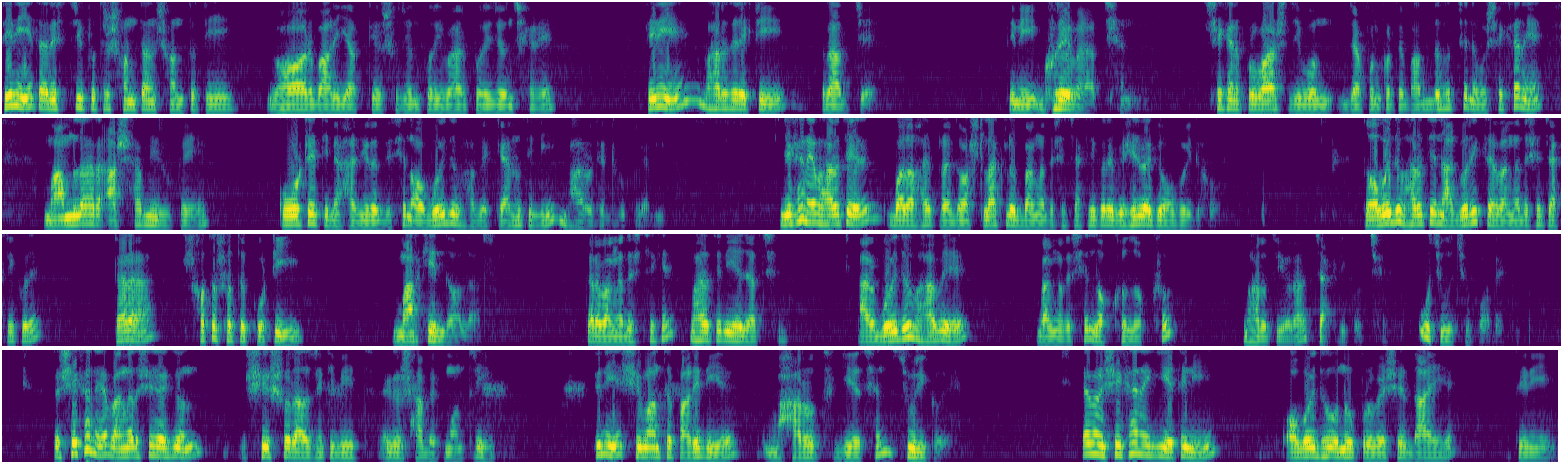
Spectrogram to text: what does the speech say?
তিনি তার স্ত্রী, পুত্র, সন্তান, সন্ততি, ঘর, বাড়ি, আত্মীয় স্বজন, পরিবার, পরিজন ছেড়ে তিনি ভারতের একটি রাজ্যে তিনি ঘুরে বেড়াচ্ছেন। সেখানে প্রবাস জীবন যাপন করতে বাধ্য হচ্ছেন এবং সেখানে মামলার আসামি রূপে কোর্টে তিনি হাজিরা দিচ্ছেন অবৈধভাবে কেন তিনি ভারতে ঢুকলেন? যেখানে ভারতের বলা হয় প্রায় দশ লাখ লোক বাংলাদেশে চাকরি করে, বেশিরভাগই অবৈধ। তো অবৈধ ভারতীয় নাগরিকরা বাংলাদেশে চাকরি করে, তারা শত শত কোটি মার্কিন ডলার তারা বাংলাদেশ থেকে ভারতে নিয়ে যাচ্ছে। আর বৈধভাবে বাংলাদেশে লক্ষ লক্ষ ভারতীয়রা চাকরি করছে। উঁচু উঁচু পদে। তো সেখানে বাংলাদেশের একজন শীর্ষ রাজনীতিবিদ, একজন সাবেক মন্ত্রী, তিনি সীমান্ত পাড়ি দিয়ে ভারত গিয়েছেন চুরি করে। এবং সেখানে গিয়ে তিনি অবৈধ অনুপ্রবেশের দায়ে তিনি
